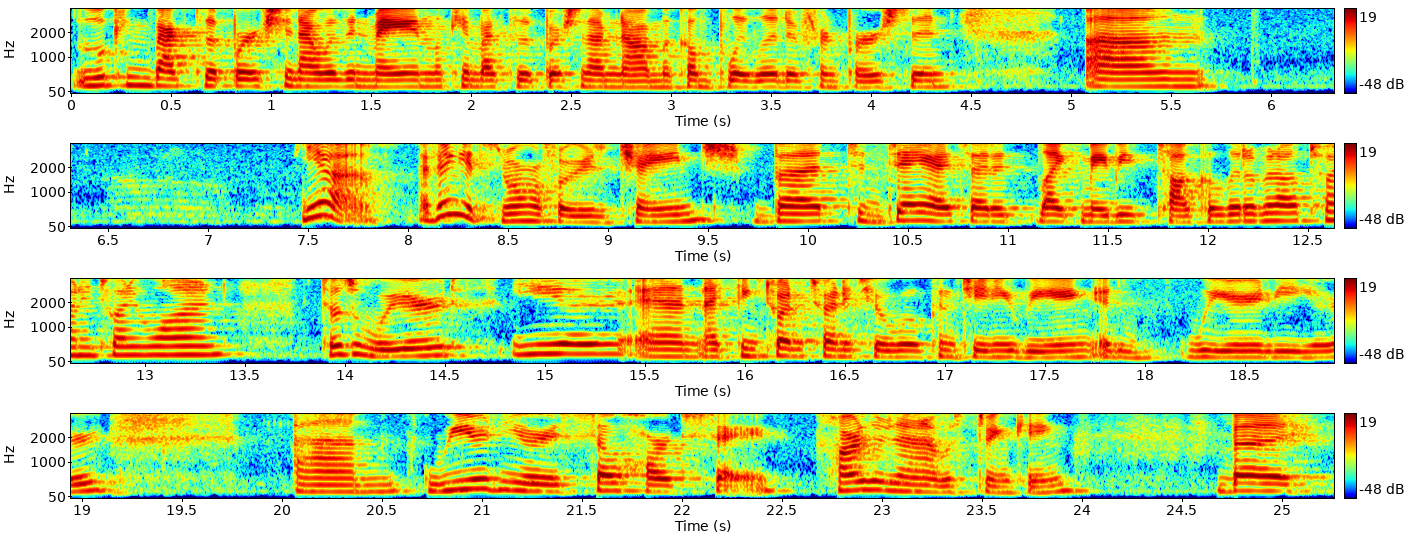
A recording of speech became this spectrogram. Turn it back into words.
looking back to the person I was in May and looking back to the person I'm now, I'm a completely different person. Um, yeah, I think it's normal for you to change. But today I decided like maybe talk a little bit about 2021 it was a weird year, and I think 2022 will continue being a weird year. Um, weird year is so hard to say, harder than I was thinking. But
